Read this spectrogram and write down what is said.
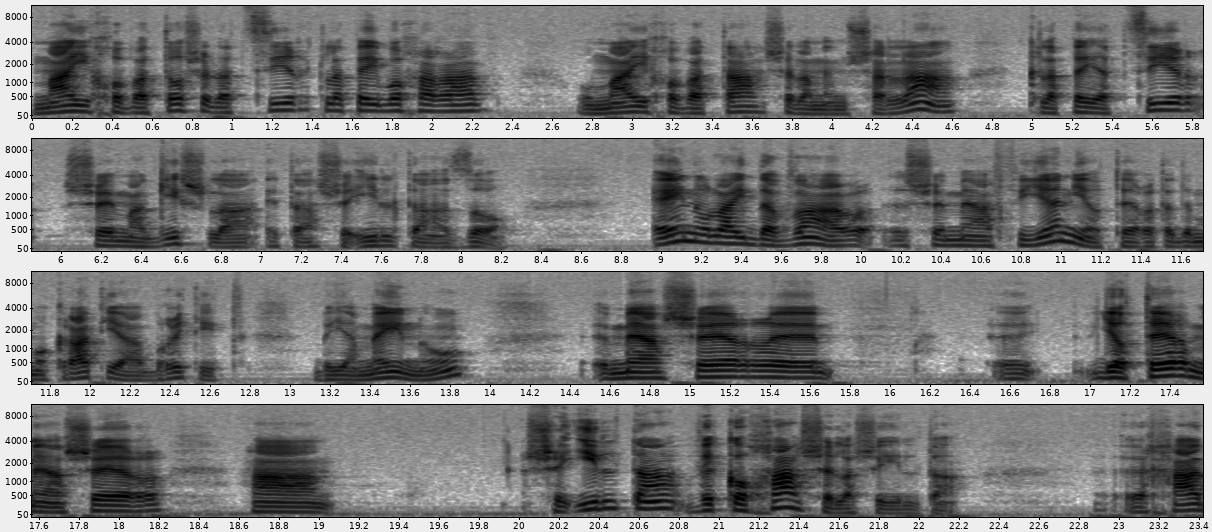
מהי חובתו של הציר כלפי בוחריו, ומהי חובתה של הממשלה כלפי הציר שמגיש לה את השאילתה הזו. אין אולי דבר שמאפיין יותר את הדמוקרטיה הבריטית בימינו, מאשר, אה, אה, יותר מאשר השאילתה וכוחה של השאילתה. אחד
